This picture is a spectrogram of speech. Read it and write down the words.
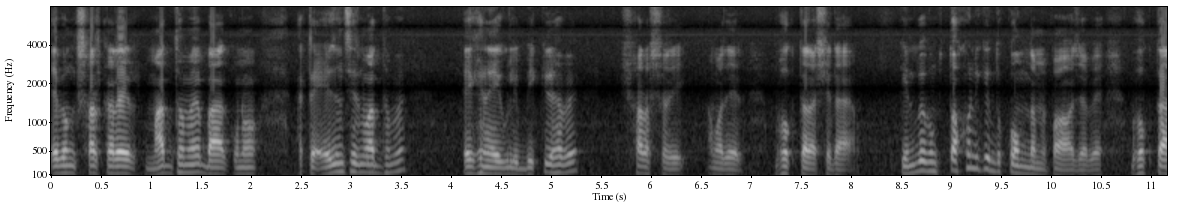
এবং সরকারের মাধ্যমে বা কোনো একটা এজেন্সির মাধ্যমে এখানে এগুলি বিক্রি হবে, সরাসরি আমাদের ভোক্তারা সেটা কিনবে এবং তখনই কিন্তু কম দামে পাওয়া যাবে। ভোক্তা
